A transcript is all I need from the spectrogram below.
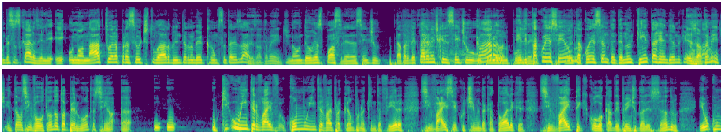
um desses caras. Ele, e- o Nonato era para ser o titular do Inter no meio campo centralizado. Exatamente. Não deu resposta. Ele ainda sente. o- Dá pra ver claramente que ele sente o, o problema Claro, no pulso ele ainda. tá conhecendo. Então, ele tá conhecendo, tá entendendo quem tá rendendo quem Exatamente. Então, assim, voltando à tua pergunta, assim, ó, ah, o, o, o que o Inter vai, como o Inter vai para campo na quinta-feira, se vai ser com o time da Católica, se vai ter que colocar de repente o do Alessandro, eu com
